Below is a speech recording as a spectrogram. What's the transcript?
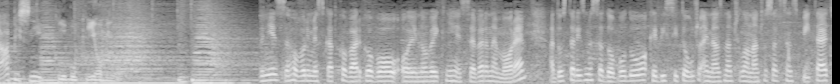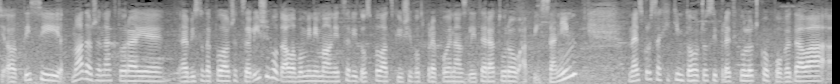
Zápisník klubu knihomilov. Dnes hovoríme s Katkou Vargovou o jej novej knihe Severné more a dostali sme sa do bodu, kedy si to už aj naznačila, na čo sa chcem spýtať. E, ty si mladá žena, ktorá je, ja by som tak povedala, že celý život, alebo minimálne celý dospelácky život prepojená s literatúrou a písaním. Najskôr sa chytím toho, čo si pred chvíľočkou povedala.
